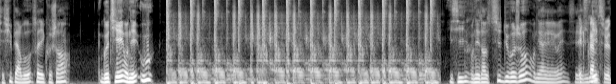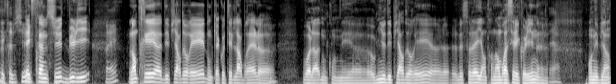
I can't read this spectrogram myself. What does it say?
fait super beau, soleil couchant. Gauthier, on est où? Ici, on est dans le sud du Vosgeot, on est ouais, c'est Extrême limite, sud. Extrême sud. Extrême sud, Bully, Ouais. l'entrée euh, des pierres dorées, donc à côté de l'Arbrel. euh, Mhm. Voilà, donc on est euh, au milieu des pierres dorées, euh, le soleil est en train d'embrasser les collines, euh, Super. on est bien.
